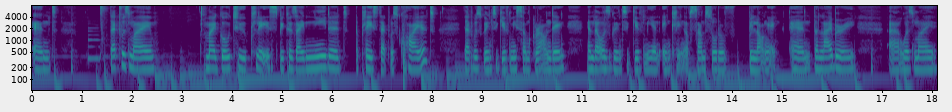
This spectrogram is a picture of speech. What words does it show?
And that was my my go-to place because I needed a place that was quiet, that was going to give me some grounding, and that was going to give me an inkling of some sort of belonging. And the library uh, was my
